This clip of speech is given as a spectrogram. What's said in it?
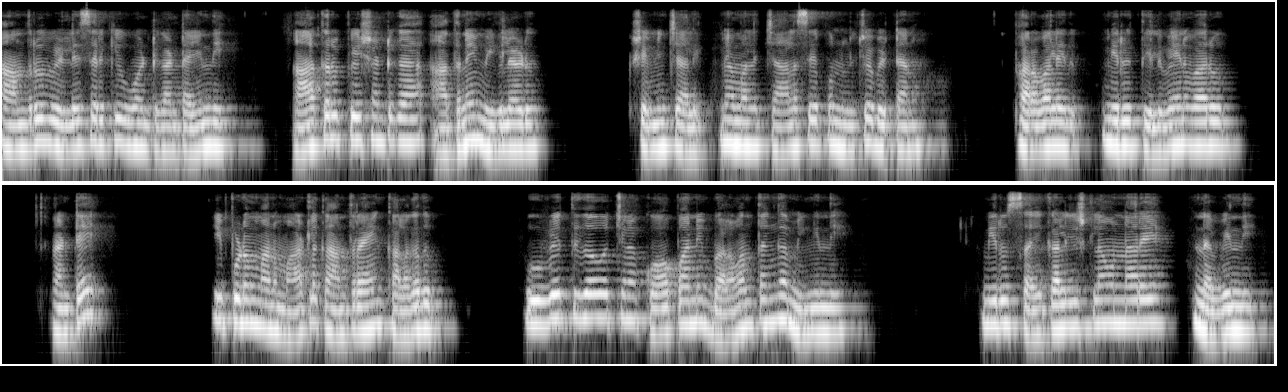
అందరూ వెళ్ళేసరికి ఒంటి గంట అయింది. ఆఖరు పేషెంట్గా అతనే మిగిలాడు. క్షమించాలి. మిమ్మల్ని చాలాసేపు నిల్చోబెట్టాను. పర్వాలేదు. మీరు తెలివైన వారు అంటే? ఇప్పుడు మన మాటలకు అంతరాయం కలగదు. ఉవ్వెత్తుగా వచ్చిన కోపాన్ని బలవంతంగా మింగింది. మీరు సైకాలజిస్ట్లా ఉన్నారే? నవ్వింది.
